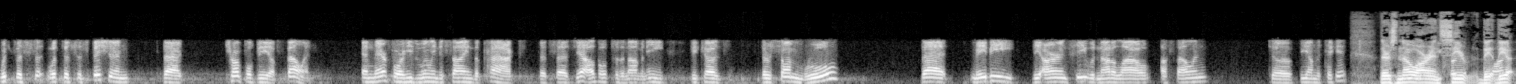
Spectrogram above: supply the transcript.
with the with the suspicion that Trump will be a felon, and therefore he's willing to sign the pact that says, "Yeah, I'll vote for the nominee," because there's some rule that maybe the RNC would not allow a felon to be on the ticket? There's no RNC. The, the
